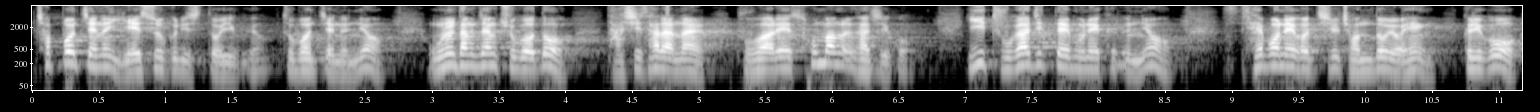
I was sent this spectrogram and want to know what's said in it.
첫 번째는 예수 그리스도이고요. 두 번째는요. 오늘 당장 죽어도 다시 살아날 부활의 소망을 가지고 이 두 가지 때문에 그는요. 세 번에 거칠 전도 여행 그리고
